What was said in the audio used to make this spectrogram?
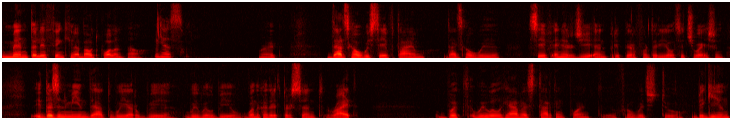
mentally thinking about Poland now, yes right? That's how we save time. That's how we save energy and prepare for the real situation. It doesn't mean that we are be we will be 100% right, but we will have a starting point uh, from which to begin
